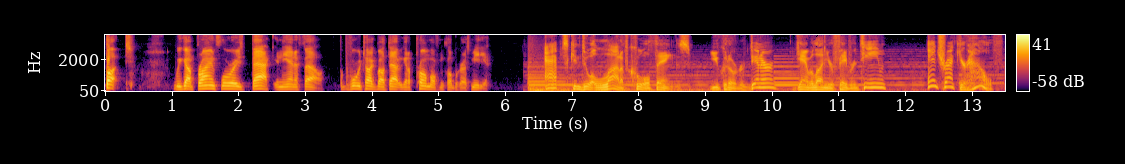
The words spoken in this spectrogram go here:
but we got Brian Flores back in the NFL. But before we talk about that, we got a promo from Clovercrest Media. Apps can do a lot of cool things. You could order dinner, gamble on your favorite team, and track your health.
